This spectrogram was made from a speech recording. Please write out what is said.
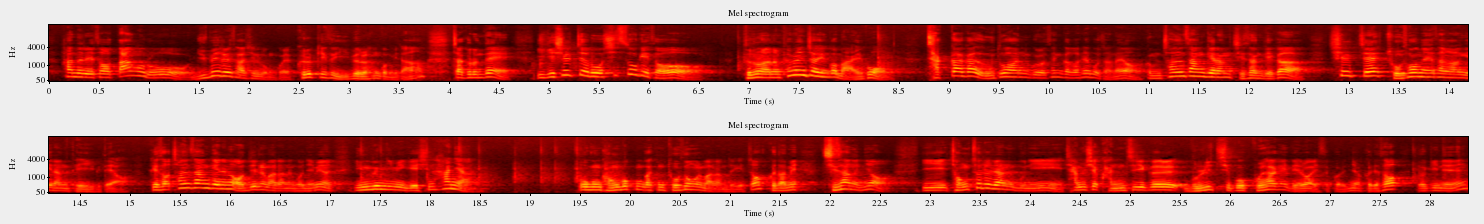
하늘에서 땅으로 유배를 사실 온 거예요. 그렇게 해서 이별을 한 겁니다. 자 그런데 이게 실제로 시 속에서 드러나는 표면적인 거 말고 작가가 의도한 걸 생각을 해보잖아요. 그럼 천상계랑 지상계가 실제 조선의 상황이랑 대입이 돼요. 그래서 천상계는 어디를 말하는 거냐면 임금님이 계신 한양, 혹은 경복궁 같은 도성을 말하면 되겠죠. 그 다음에 지상은요, 이 정철이라는 분이 잠시 관직을 물리치고 고향에 내려와 있었거든요. 그래서 여기는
